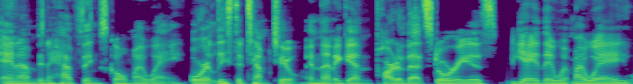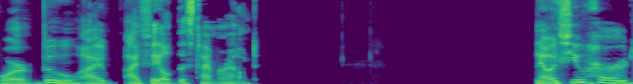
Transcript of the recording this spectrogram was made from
and I'm going to have things go my way or at least attempt to. And then again, part of that story is yay, they went my way or boo, I I failed this time around. Now, if you heard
